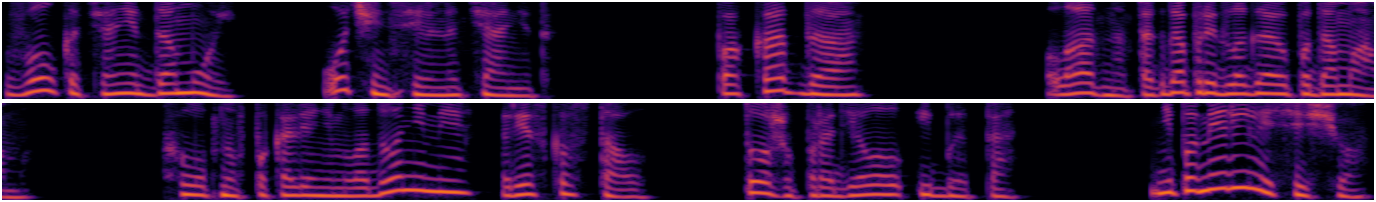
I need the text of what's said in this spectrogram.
Волка тянет домой. Очень сильно тянет. Пока да. Ладно, тогда предлагаю по домам. Хлопнув по коленям ладонями, резко встал. Тоже проделал и Бета. Не помирились еще?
